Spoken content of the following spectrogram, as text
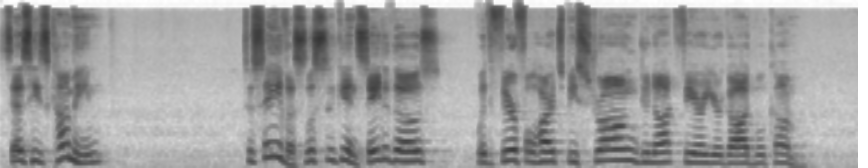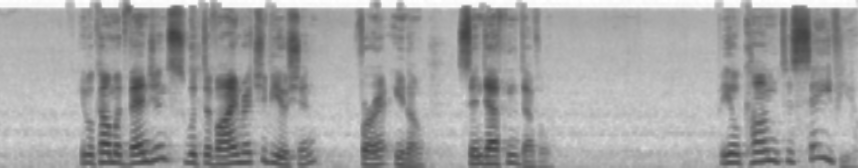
It says he's coming to save us. Listen again. Say to those with fearful hearts, Be strong, do not fear, your God will come. He will come with vengeance, with divine retribution for, you know, sin, death, and the devil. But he'll come to save you.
